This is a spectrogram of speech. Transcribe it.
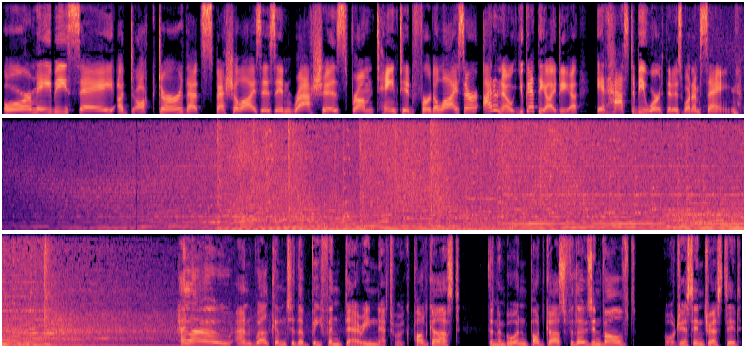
Or maybe, say, a doctor that specializes in rashes from tainted fertilizer. I don't know, you get the idea. It has to be worth it, is what I'm saying. Hello, and welcome to the Beef and Dairy Network podcast, the number one podcast for those involved, or just interested,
